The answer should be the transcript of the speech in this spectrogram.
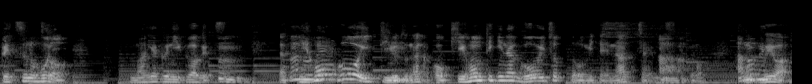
別の方にそ真逆に行くわけです。うん、基本合意っていうと、なんかこう、基本的な合意ちょっとみたいになっちゃいますけど、あのね目は、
